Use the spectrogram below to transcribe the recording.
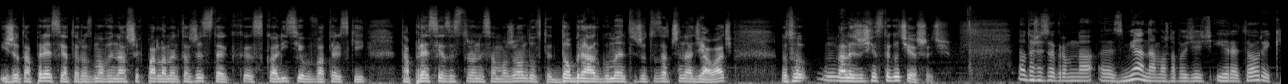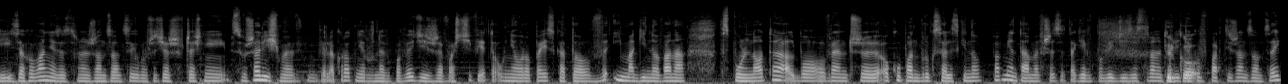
i że ta presja, te rozmowy naszych parlamentarzystek z Koalicji Obywatelskiej, ta presja ze strony samorządów, te dobre argumenty, że to zaczyna działać, no to należy się z tego cieszyć. No też jest ogromna e, zmiana, można powiedzieć, i retoryki, i zachowania ze strony rządzących, bo przecież wcześniej słyszeliśmy wielokrotnie różne wypowiedzi, że właściwie to Unia Europejska to wyimaginowana wspólnota albo wręcz e, okupant brukselski. No pamiętamy wszyscy takie wypowiedzi ze strony Tylko- polityków partii rządzącej.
